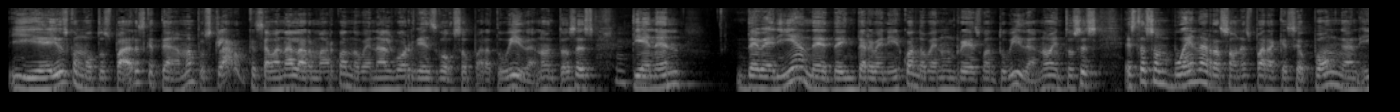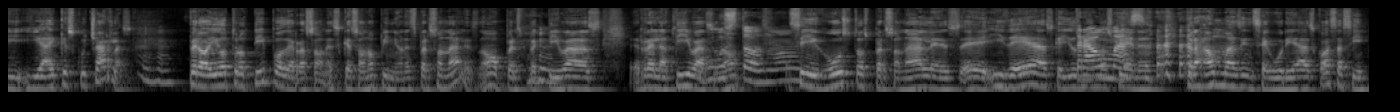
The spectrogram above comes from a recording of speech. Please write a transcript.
Y ellos como tus padres que te aman, pues claro que se van a alarmar cuando ven algo riesgoso para tu vida, ¿no? Entonces tienen deberían de, intervenir cuando ven un riesgo en tu vida, ¿no? Entonces, estas son buenas razones para que se opongan y, hay que escucharlas. Pero hay otro tipo de razones que son opiniones personales, ¿no? Perspectivas relativas, ¿no? Gustos, ¿no? Sí, gustos personales, eh, ideas que ellos mismos tienen, traumas, inseguridades, cosas así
